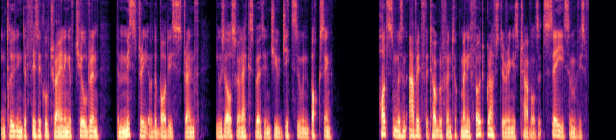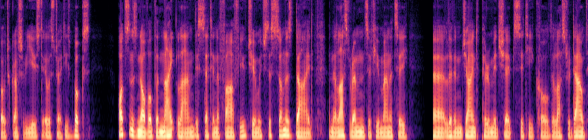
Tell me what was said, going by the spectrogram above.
including The Physical Training of Children, The Mystery of the Body's Strength. He was also an expert in jiu-jitsu and boxing. Hodgson was an avid photographer and took many photographs during his travels at sea. Some of his photographs were used to illustrate his books. Hodgson's novel The Night Land is set in a far future in which the sun has died and the last remnants of humanity uh, live in a giant pyramid shaped city called the Last Redoubt.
